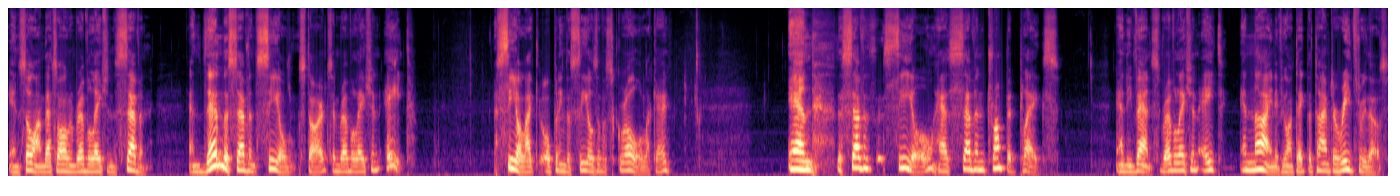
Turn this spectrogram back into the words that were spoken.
and so on. That's all in Revelation 7. And then the seventh seal starts in Revelation 8. A seal, like opening the seals of a scroll, okay? And the seventh seal has seven trumpet plagues and events. Revelation 8 and 9, if you want to take the time to read through those.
